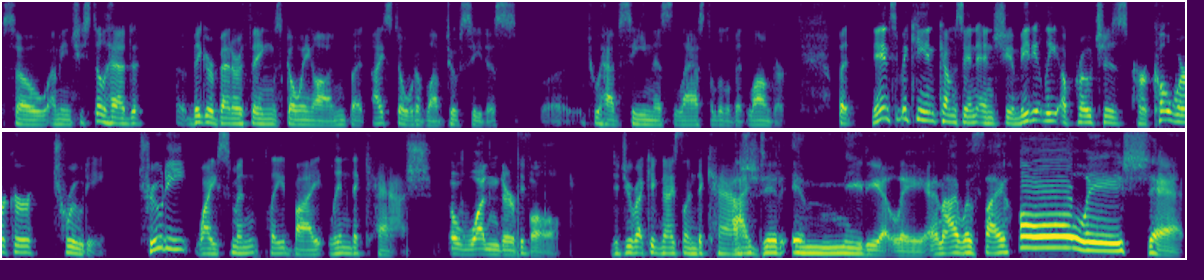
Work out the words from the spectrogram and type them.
So, I mean, she still had bigger, better things going on, but I still would have loved to have seen this, uh, to have seen this last a little bit longer. But Nancy McKeon comes in and she immediately approaches her coworker Trudy. Trudy Weissman, played by Linda Kash. the wonderful Did you recognize Linda Kash? i did immediately and i was like holy shit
